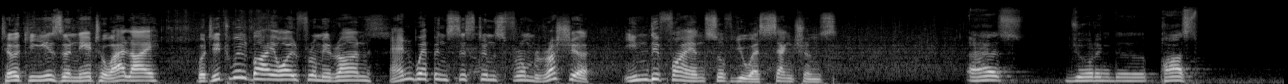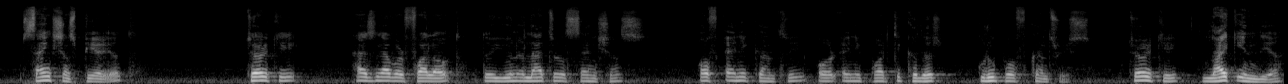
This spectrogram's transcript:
Turkey is a NATO ally but it will buy oil from Iran and weapon systems from Russia in defiance of US sanctions. As during the past sanctions period, Turkey has never followed the unilateral sanctions of any country or any particular group of countries. Turkey, like India,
